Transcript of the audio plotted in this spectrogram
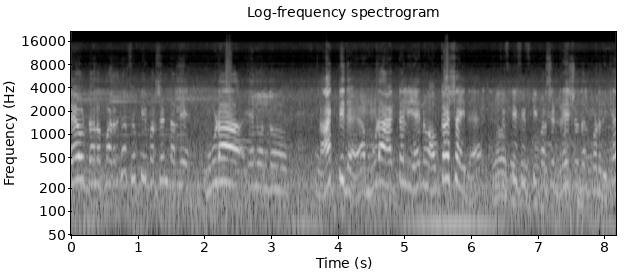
ಲೇಔಟ್ ಡೆವಲಪ್ ಮಾಡಿದ್ರೆ ಫಿಫ್ಟಿ ಪರ್ಸೆಂಟ್ ಅಲ್ಲಿ ಮೂಡ ಏನೊಂದು ಆಕ್ಟ್ ಇದೆ. ಆ ಮೂಡ ಆಕ್ಟ್ ಅಲ್ಲಿ ಏನು ಅವಕಾಶ ಇದೆ. ಫಿಫ್ಟಿ ಫಿಫ್ಟಿ ಪರ್ಸೆಂಟ್ ರೇಷಿಯೋದಲ್ಲಿ ಕೊಡೋದಕ್ಕೆ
